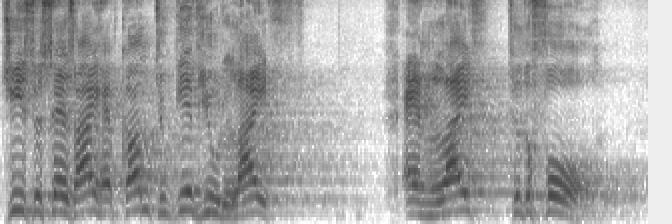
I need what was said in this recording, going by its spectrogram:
Jesus says, I have come to give you life and life to the full.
